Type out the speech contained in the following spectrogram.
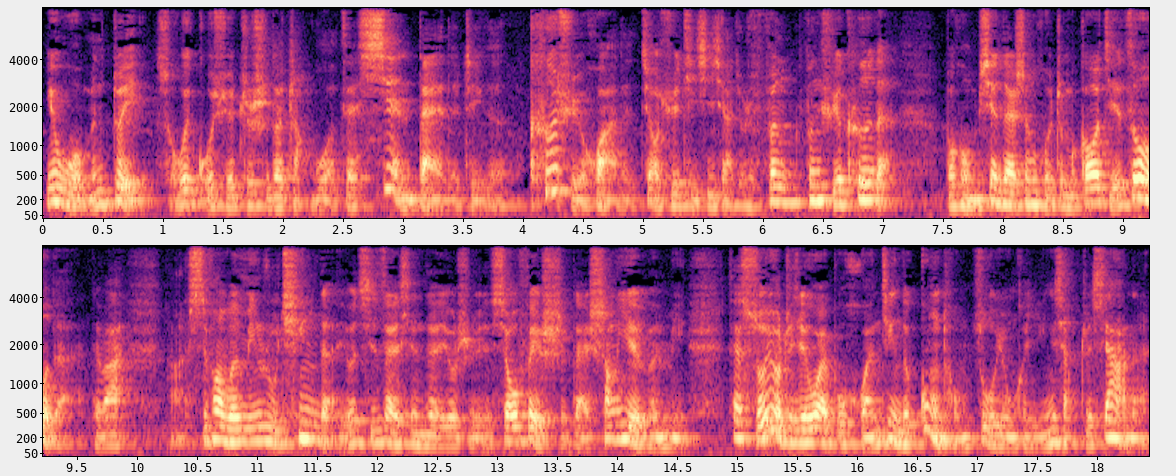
因为我们对所谓国学知识的掌握，在现代的这个科学化的教学体系下，就是分分学科的。包括我们现代生活这么高节奏的，对吧？啊，西方文明入侵的，尤其在现在又是消费时代、商业文明，在所有这些外部环境的共同作用和影响之下呢，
